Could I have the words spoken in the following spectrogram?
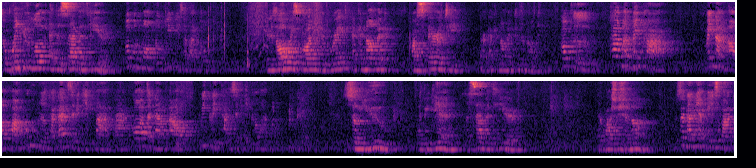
So when you look at the Sabbath year, เมื่อคุณมองดูที่ปีสบาโต it has always brought you great economic prosperity or economic difficulty. ก็คือถ้ามันไม่พาไม่นำเอาความรุ่งเรืองทางด้านเศรษฐกิจมานะก็จะนำเอาวิกฤตทางเศรษฐกิจเข้ามา So you will begin the Sabbath year at รัชช Hashanah ฉะนั้นเนี่ยปีสบาโต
